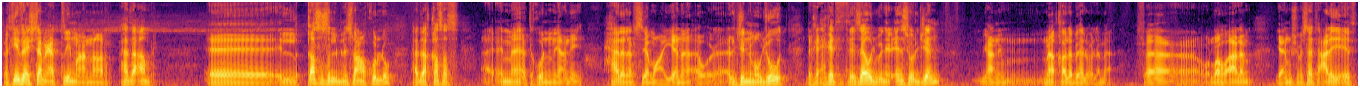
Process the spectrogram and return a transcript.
فكيف يجتمع الطين مع النار؟ هذا أمر. آه القصص اللي بنسمعه كله هذا قصص إما تكون يعني حالة نفسية معينة أو الجن موجود لكن حكاية التزاوج بين الإنس والجن يعني ما قال بها العلماء. ف والله أعلم يعني مش مسألة علي إثم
